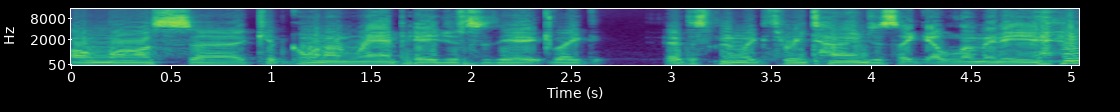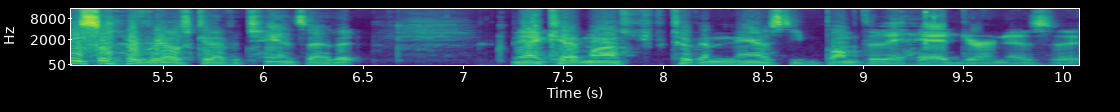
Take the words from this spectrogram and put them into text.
Omos uh, kept going on rampages. So they like at this point like three times, just like eliminating him so everybody else could have a chance at it. Madcap Moss took a nasty bump to the head during this. Uh,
